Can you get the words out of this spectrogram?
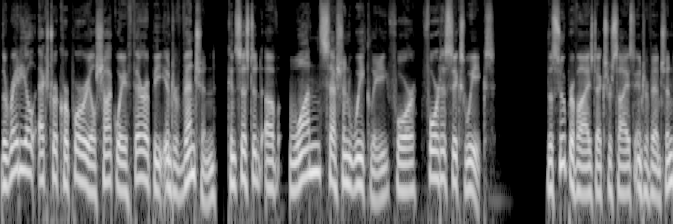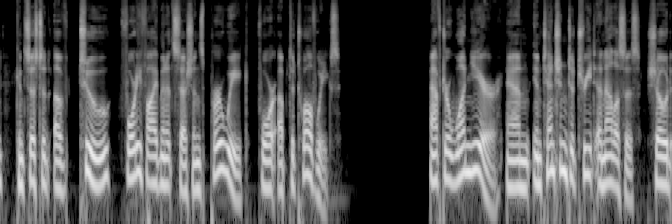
The radial extracorporeal shockwave therapy intervention consisted of one session weekly for four to six weeks the supervised exercise intervention consisted of two 45 minute sessions per week for up to 12 weeks. After one year, an intention to treat analysis showed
